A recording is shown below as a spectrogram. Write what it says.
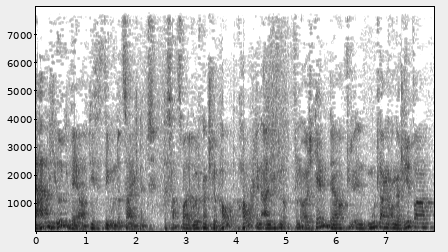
da hat nicht irgendwer dieses Ding unterzeichnet. Das hat zwar der Wolfgang Schlipp-Haupt, den einige von, von, euch kennen, der viel in Mutlangen engagiert war,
